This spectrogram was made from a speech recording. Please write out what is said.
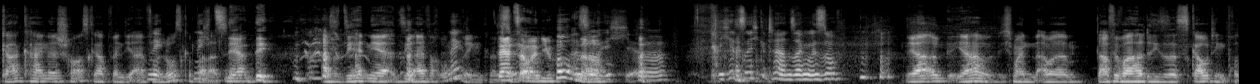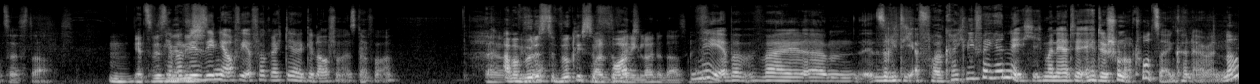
gar keine Chance gehabt, wenn die einfach Nee, losgeballert wären. Ja, nee. Also die hätten ja sie einfach umbringen können. That's our new home Also now. ich, äh, ich hätte es nicht getan, sagen wir so. Ja, und- ja, ich meine, aber dafür war halt dieser Scouting-Prozess da. Mhm. Jetzt wissen Ja, wir aber wir nicht. sehen ja auch, wie erfolgreich der gelaufen ist davor. Äh, Aber wieso? würdest du wirklich Weil so sofort... wenig Leute da sind. Nee, aber weil ähm, so richtig erfolgreich lief er ja nicht. Ich meine, er hätte, er hätte schon auch tot sein können, Aaron, ne?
